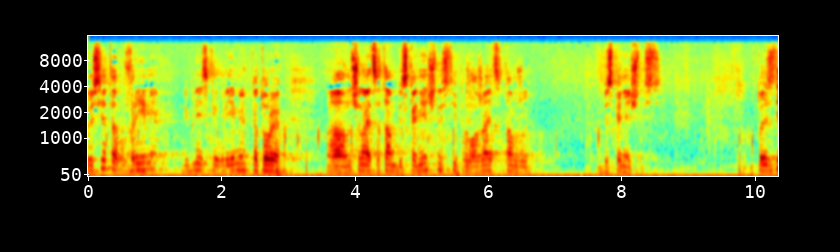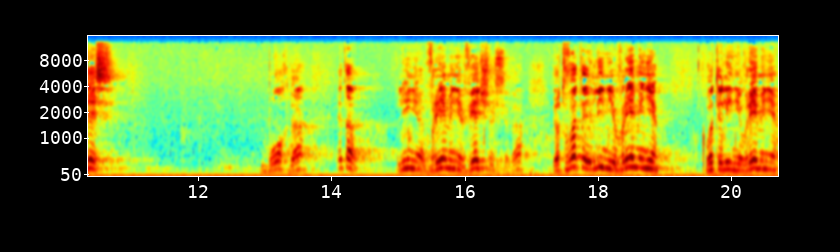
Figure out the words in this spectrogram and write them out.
То есть это время, библейское время, которое а, начинается там в бесконечности и продолжается там же в бесконечности. То есть здесь Бог, да, это линия времени вечности, да. И вот в этой линии времени, в этой линии времени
